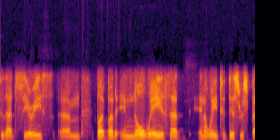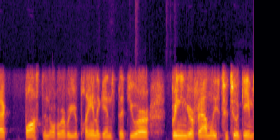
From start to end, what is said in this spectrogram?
to that series, um, but but in no way is that in a way to disrespect Boston or whoever you're playing against that you are bringing your families to to a game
